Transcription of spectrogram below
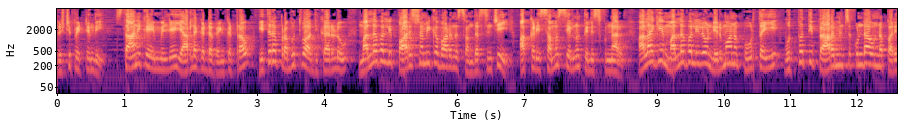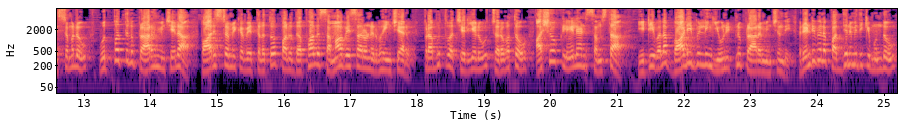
దృష్టి పెట్టింది. స్థానిక ఎమ్మెల్యే యార్లగడ్డ వెంకట్రావు ఇతర ప్రభుత్వ అధికారులు మల్లవల్లి పారిశ్రామిక వాడను సందర్శించి అక్కడి సమస్యలను తెలుసుకున్నారు. అలాగే మల్లవల్లిలో నిర్మాణం పూర్తయి ఉత్పత్తి ప్రారంభించకుండా ఉన్న పరిశ్రమలు ఉత్పత్తులు ప్రారంభించేలా పారిశ్రామికవేత్తలతో పలు దఫాలు సమావేశాలు నిర్వహించారు. ప్రభుత్వ చర్యలు చొరవతో అశోక్ లేలాండ్ సంస్థ ఇటీవల బాడీ బిల్డింగ్ యూనిట్ను ప్రారంభించింది. రెండు వేల పద్దెనిమిదికి ముందు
